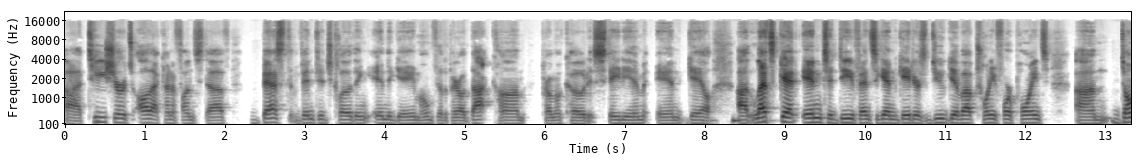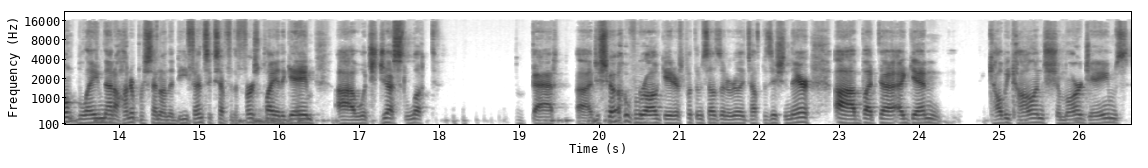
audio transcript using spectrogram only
uh, t shirts, all that kind of fun stuff. Best vintage clothing in the game. Homefieldapparel.com. Promo code Stadium and Gale. Uh, let's get into defense again. Gators do give up 24 points. Um, don't blame that 100% on the defense, except for the first play of the game, uh, which just looked bad. Uh, just overall, Gators put themselves in a really tough position there. Uh, but uh, again, Kelby Collins, Shamar James,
